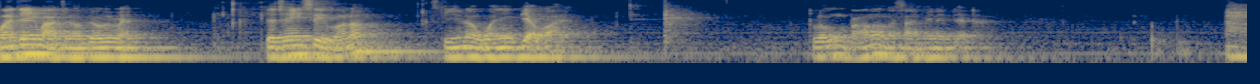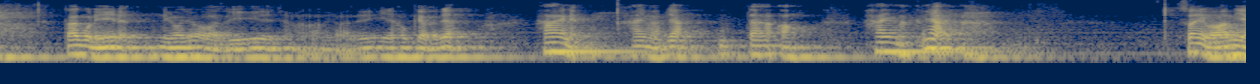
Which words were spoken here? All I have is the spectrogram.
ဝမ်းချင်းမှာကျွန်တော်ပြောပြမယ်ရချင်းစေပေါ့နော်ဒီနေ့တော့ဝမ်းချင်းပြတ်သွားတယ်တလုံးဘာမှမဆိုင်မင်းနဲ့ပြတ်တာတာကိုနေတဲ့နေအောင်ကြောက်ပါစေတဲ့ကျွန်တော်နေပါစေဟုတ်ကဲ့ပါဗျဟိုင်းနဲ့ဟိုင်းပါဗျဦးတန်းအောင်ဟိုင်းပါခင်ဗျစွန့်ရပါမရ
